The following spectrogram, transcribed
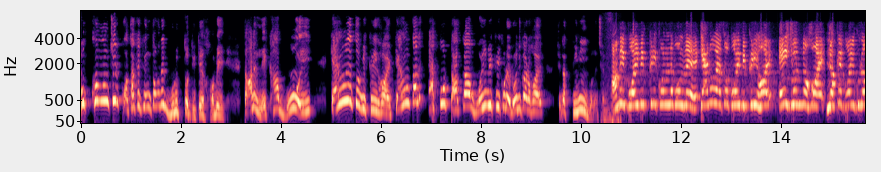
মুখ্যমন্ত্রীর কথাকে কিন্তু আমাদের গুরুত্ব দিতে হবে। তার লেখা বই কেন এত বিক্রি হয়? কেন তার এত টাকা বই বিক্রি করে রোজগার হয়? সেটা তিনিই বলেছেন। আমি বই বিক্রি করলে বলবে কেন এত বই বিক্রি হয়? এই জন্য হয় লোকে বইগুলো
